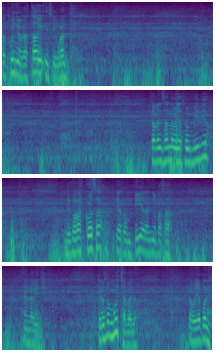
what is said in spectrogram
Los puños gastados y, sin guante. Estaba pensando que voy a hacer un vídeo de todas las cosas que rompí el año pasado en la bici que no son muchas, pero lo voy a poner.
